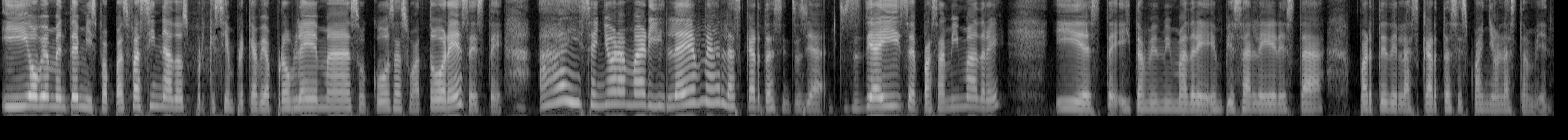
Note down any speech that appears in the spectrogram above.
Y obviamente mis papás fascinados porque siempre que había problemas o cosas o atores, este, ay, señora Mari, léeme las cartas. Entonces ya, entonces de ahí se pasa a mi madre y este, y también mi madre empieza a leer esta parte de las cartas españolas también.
